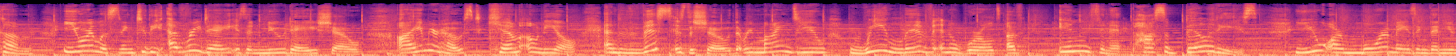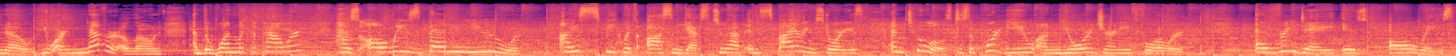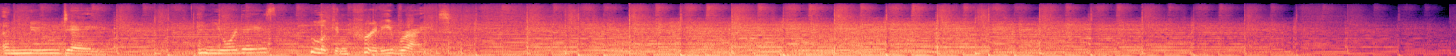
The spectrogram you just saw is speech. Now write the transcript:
Welcome! You're listening to the Every Day is a New Day show. I am your host, Kim O'Neill, and this is the show that reminds you we live in a world of infinite possibilities. You are more amazing than you know. You are never alone, and the one with the power has always been you. I speak with awesome guests who have inspiring stories and tools to support you on your journey forward. Every day is always a new day. And your day's looking pretty bright.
